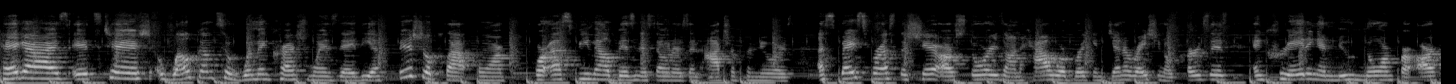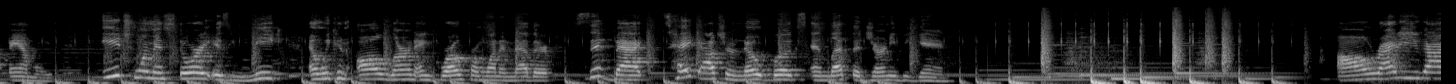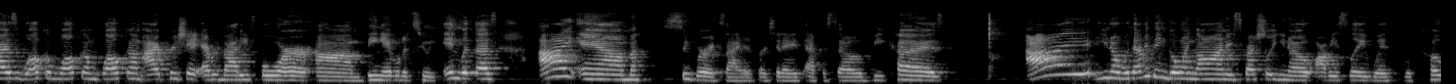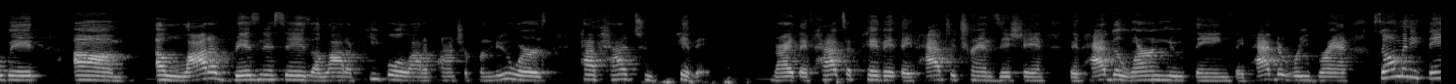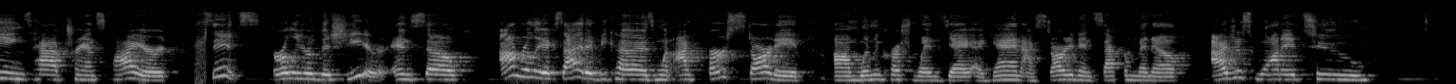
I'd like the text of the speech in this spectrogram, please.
Hey guys, it's Tish. Welcome to Women Crush Wednesday, the official platform for us female business owners and entrepreneurs. A space for us to share our stories on how we're breaking generational curses and creating a new norm for our families. Each woman's story is unique, and we can all learn and grow from one another. Sit back, take out your notebooks, and let the journey begin. All righty, you guys, welcome, welcome, welcome. I appreciate everybody for um, being able to tune in with us. I am super excited for today's episode because I, you know, with everything going on, especially, you know, obviously with with COVID, um, a lot of businesses, a lot of people, a lot of entrepreneurs have had to pivot right? They've had to pivot, they've had to transition, they've had to learn new things, they've had to rebrand. So many things have transpired since earlier this year. And so I'm really excited because when I first started um, Women Crush Wednesday, again, I started in Sacramento. I just wanted to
